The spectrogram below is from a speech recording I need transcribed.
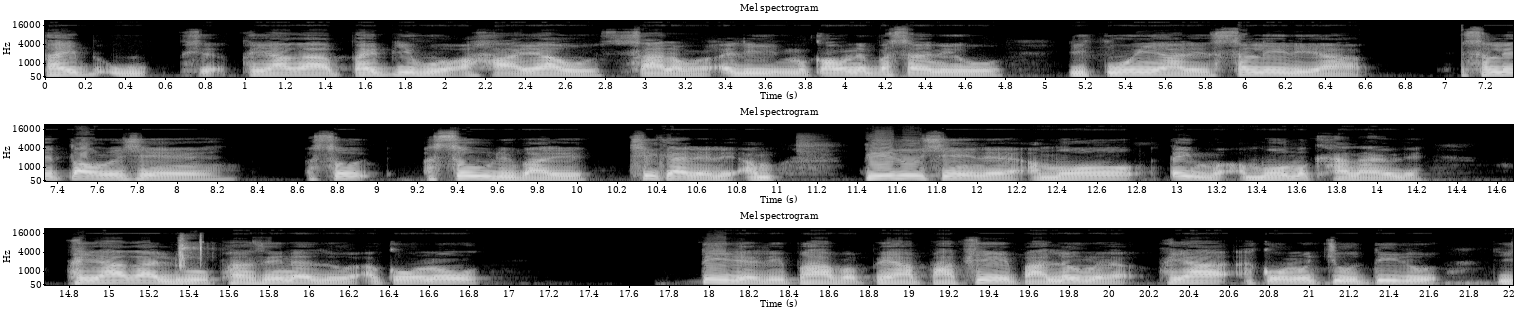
ဘိုက်ဖျားကဘိုက်ပြစ်ဖို့အာဟာရကိုစားတော့အဲ့ဒီမကောင်းတဲ့ပတ်စံတွေကိုဒီကိုင်းရတွေဆက်လေးတွေကဆက်လေးတောက်လို့ရှိရင်အစုပ်အစုပ်တွေပါတွေထိခိုက်တယ်လေအမပြေးလို့ရှိရင်လည်းအမောတိတ်မအမောမခံနိုင်ဘူးလေဖះကလူကိုဖန်ဆင်းတယ်ဆိုအကုန်လုံးတိတယ်လေဘာဘာဘာဖြစ်ဘာလုပ်မယ်ဖះအကုန်လုံးကြိုတိလို့ဒီ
